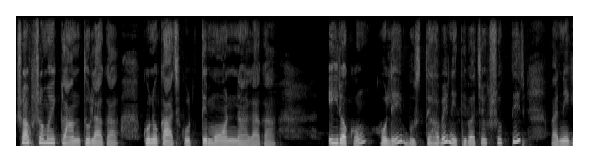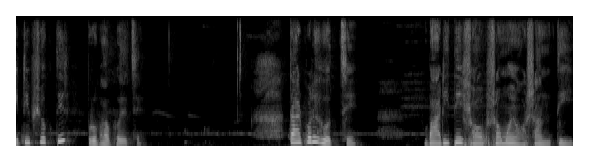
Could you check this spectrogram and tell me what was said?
সব সময় ক্লান্ত লাগা, কোনো কাজ করতে মন না লাগা এই রকম হলে বুঝতে হবে নেতিবাচক শক্তির বা নেগেটিভ শক্তির প্রভাব হয়েছে। তারপরে হচ্ছে। বাড়িতে সব সময় অশান্তি,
